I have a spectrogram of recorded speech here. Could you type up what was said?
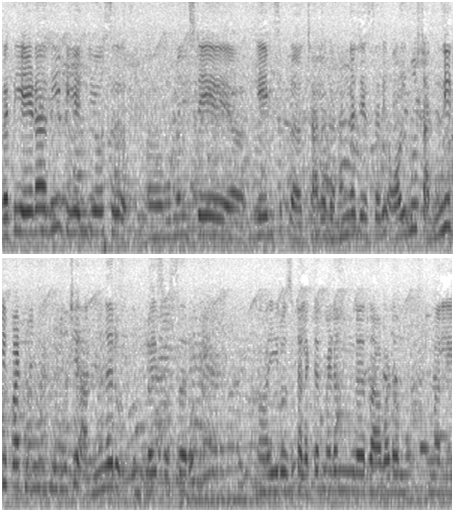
ప్రతి ఏడాది టీఎన్జిఓస్ ఉమెన్స్ డే గేమ్స్ చాలా ఘనంగా చేస్తుంది. ఆల్మోస్ట్ అన్ని డిపార్ట్మెంట్ నుంచి అందరూ ఎంప్లాయీస్ వస్తారు. ఈరోజు కలెక్టర్ మేడం గారు రావడము మళ్ళీ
